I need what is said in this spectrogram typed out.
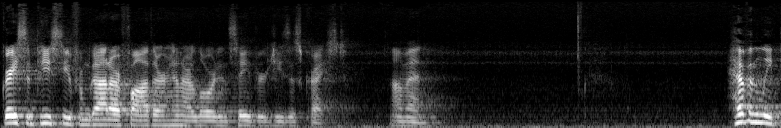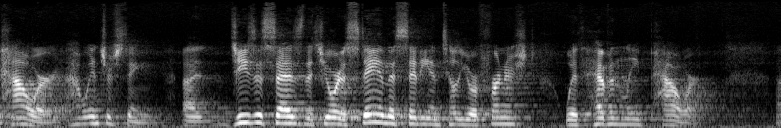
Grace and peace to you from God our Father and our Lord and Savior Jesus Christ. Amen. Heavenly power, how interesting. Uh, Jesus says that you are to stay in this city until you are furnished with heavenly power. Uh,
